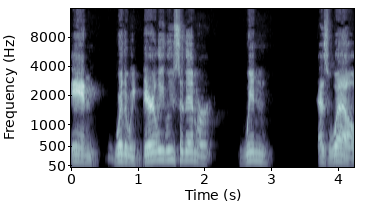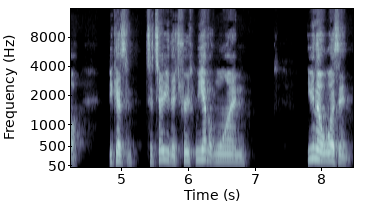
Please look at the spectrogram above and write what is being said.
And whether we barely lose to them or win as well, because to tell you the truth, we haven't won, even though it wasn't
